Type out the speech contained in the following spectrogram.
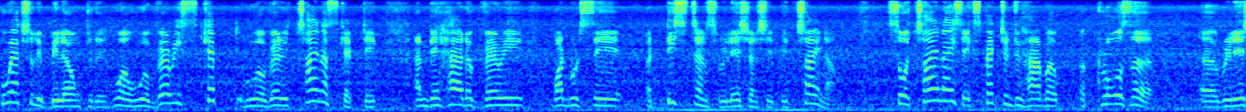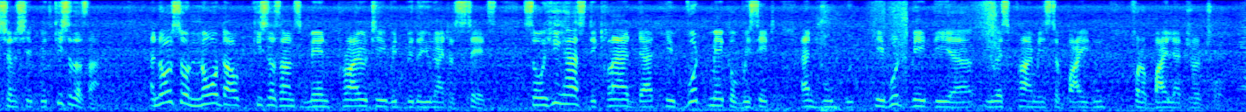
who actually belong to the who are, who are very skeptic, who are very China skeptic, and they had a very what would say a distance relationship with China. So China is expecting to have a, a closer uh, relationship with Kishida-san. And also, no doubt, Kishida-san's main priority would be the United States. So he has declared that he would make a visit and he would, he would meet the uh, US Prime Minister Biden for a bilateral talk.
